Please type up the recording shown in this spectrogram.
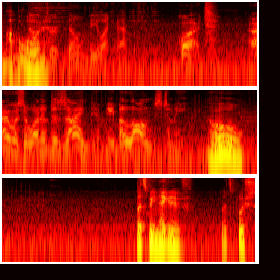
My boy. Doctor, don't be like that with him. What? I was the one who designed him. He belongs to me. Oh. Let's be negative. Let's push.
